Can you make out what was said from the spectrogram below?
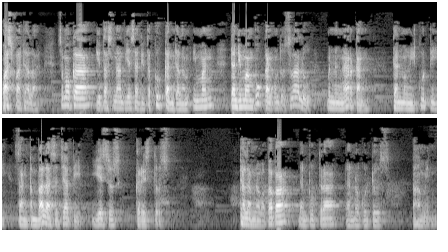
Waspadalah, semoga kita senantiasa diteguhkan dalam iman dan dimampukan untuk selalu mendengarkan dan mengikuti Sang Gembala sejati, Yesus Kristus. Dalam nama Bapa dan Putra dan Roh Kudus. Amin.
